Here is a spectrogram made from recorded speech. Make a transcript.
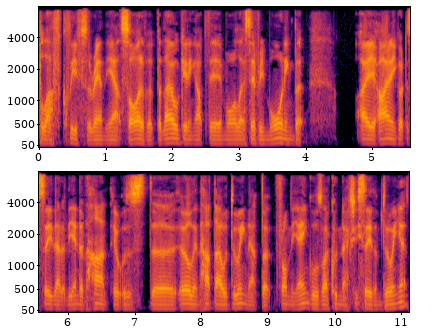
bluff cliffs around the outside of it. But they were getting up there more or less every morning. But I, I only got to see that at the end of the hunt. It was the early in hunt they were doing that, but from the angles I couldn't actually see them doing it.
